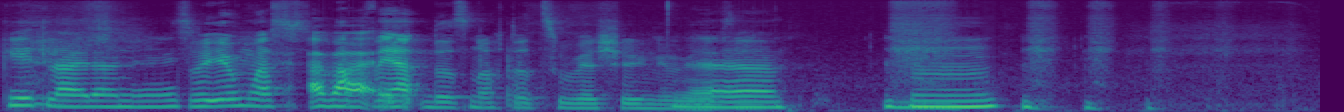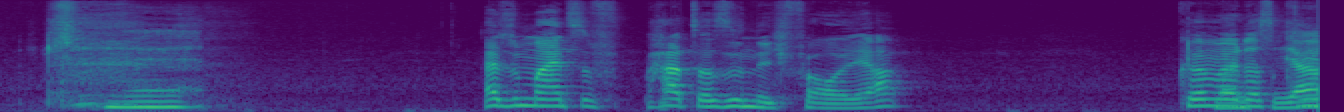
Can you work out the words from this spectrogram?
Geht leider nicht. So irgendwas Aber- Abwertendes noch dazu wäre schön gewesen. Ja. Hm. nee. Also meinst du, Harzer sind nicht faul, ja? Können wir das Klischee ja,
